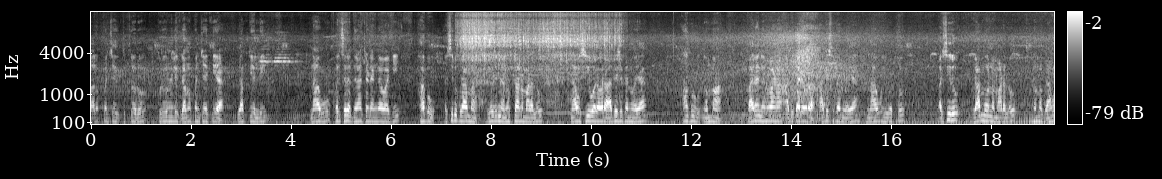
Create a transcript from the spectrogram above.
ತಾಲೂಕ್ ಪಂಚಾಯತ್ ತಿಪ್ಪೂರು ಕುಡುಗನಹಳ್ಳಿ ಗ್ರಾಮ ಪಂಚಾಯಿತಿಯ ವ್ಯಾಪ್ತಿಯಲ್ಲಿ ನಾವು ಪರಿಸರ ದಿನಾಚರಣೆ ಅಂಗವಾಗಿ ಹಾಗೂ ಹಸಿರು ಗ್ರಾಮ ಯೋಜನೆ ಅನುಷ್ಠಾನ ಮಾಡಲು ನಾವು ಸಿ ಅವರ ಆದೇಶದನ್ವಯ ಹಾಗೂ ನಮ್ಮ ಕಾರ್ಯನಿರ್ವಹಣಾ ಅಧಿಕಾರಿಯವರ ಆದೇಶದನ್ವಯ ನಾವು ಇವತ್ತು ಹಸಿರು ಗ್ರಾಮವನ್ನು ಮಾಡಲು ನಮ್ಮ ಗ್ರಾಮ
